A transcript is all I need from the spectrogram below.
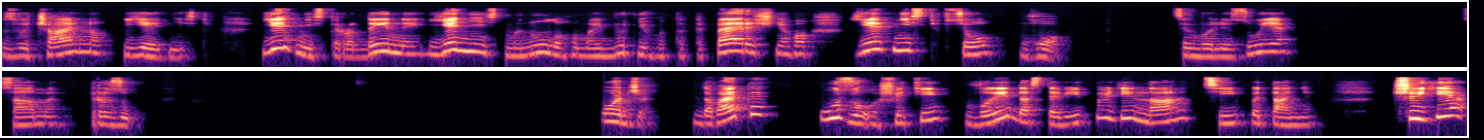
Звичайно, єдність. Єдність родини, єдність минулого, майбутнього та теперішнього, єдність всього символізує саме тризуб. Отже, давайте у зошиті ви дасте відповіді на ці питання. Чи є,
